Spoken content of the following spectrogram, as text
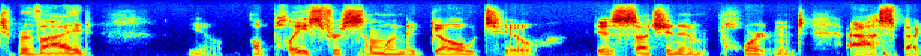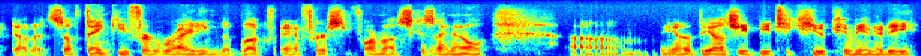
to provide you know a place for someone to go to is such an important aspect of it. So thank you for writing the book uh, first and foremost, because I know um, you know the LGBTQ community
